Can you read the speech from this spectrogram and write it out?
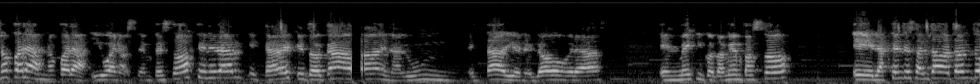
no parás, no parás. Y bueno, se empezó a generar que cada vez que tocaba en algún estadio, en el Obras, en México también pasó, eh, la gente saltaba tanto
